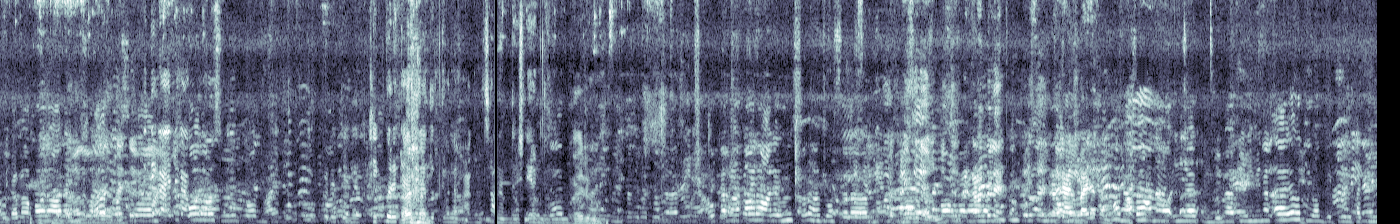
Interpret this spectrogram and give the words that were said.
أو كما قال عليه الصلاة والسلام قال رسول الله ঠিক করে ক্যামেরা ধরতে পারে না পাগল ছানা ধরিস না, এরকম ধরে أو كما قال عليه الصلاة والسلام ونفعنا وإياكم بما فيه من الآيات والذكر الحكيم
